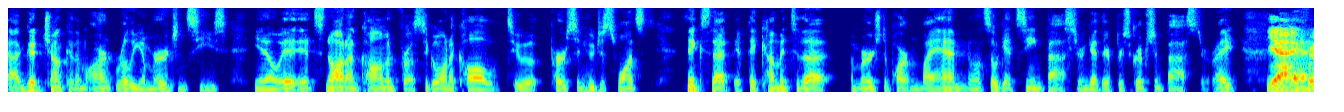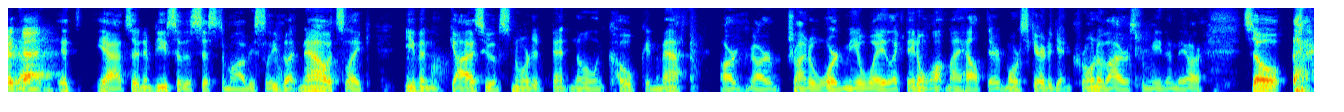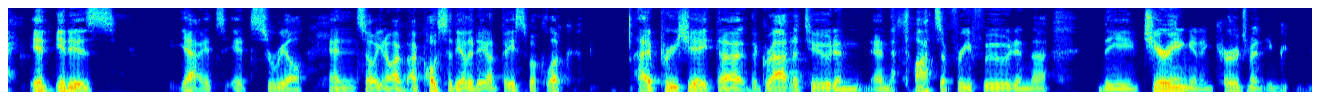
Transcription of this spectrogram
a good chunk of them aren't really emergencies. You know, it, it's not uncommon for us to go on a call to a person who just wants thinks that if they come into the emerge department by ambulance, they'll get seen faster and get their prescription faster, right? Yeah, I've and, heard uh, that. It's yeah, it's an abuse of the system, obviously. But now it's like even guys who have snorted fentanyl and coke and meth are are trying to ward me away. Like they don't want my help. They're more scared of getting coronavirus from me than they are. So it it is, yeah, it's it's surreal. And so you know, I, I posted the other day on Facebook. Look, I appreciate the the gratitude and and the thoughts of free food and the the cheering and encouragement.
